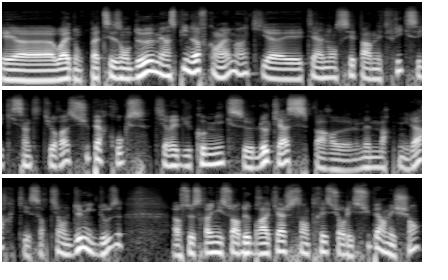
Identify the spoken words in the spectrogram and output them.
Et euh, ouais, donc pas de saison 2, mais un spin-off quand même, hein, qui a été annoncé par Netflix et qui s'intitulera Super Crooks, tiré du comics Le Casse par euh, le même Mark Millar, qui est sorti en 2012. Alors ce sera une histoire de braquage centrée sur les super méchants,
